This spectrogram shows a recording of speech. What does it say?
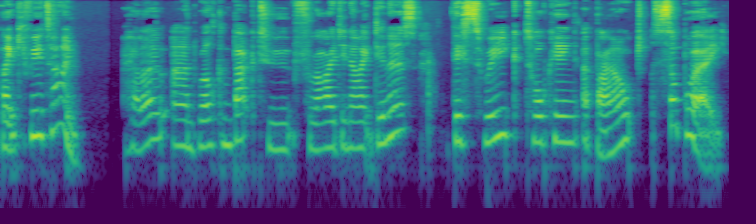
Thank you for your time. Hello and welcome back to Friday Night Dinners. This week, talking about Subway.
